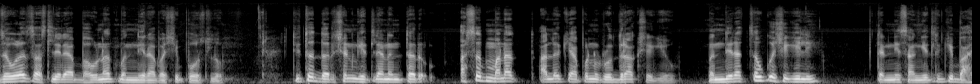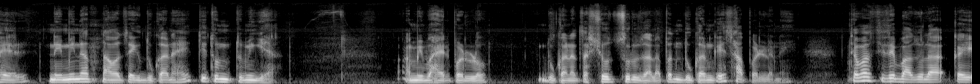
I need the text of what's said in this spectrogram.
जवळच असलेल्या भवनाथ मंदिरापाशी पोचलो तिथं दर्शन घेतल्यानंतर असं मनात आलं की आपण रुद्राक्ष घेऊ. मंदिरात चौकशी केली. त्यांनी सांगितलं की बाहेर नेमिनाथ नावाचं एक दुकान आहे तिथून तुम्ही घ्या. आम्ही बाहेर पडलो. दुकानाचा शोध सुरू झाला पण दुकान काही सापडलं नाही. तेव्हाच तिथे बाजूला काही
